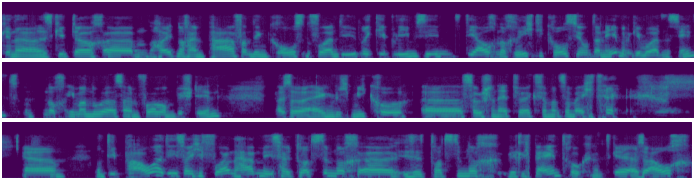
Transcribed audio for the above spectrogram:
genau, es gibt auch ähm, heute noch ein paar von den großen Foren, die übrig geblieben sind, die auch noch richtig große Unternehmen geworden sind und noch immer nur aus einem Forum bestehen. Also eigentlich Mikro-Social äh, Networks, wenn man so möchte. Ähm, und die Power, die solche Foren haben, ist halt trotzdem noch, äh, ist halt trotzdem noch wirklich beeindruckend. Gell? Also auch,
